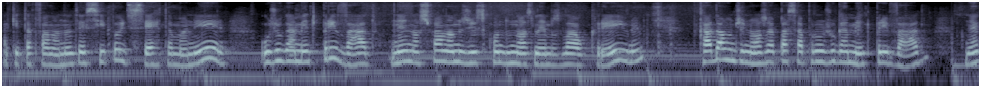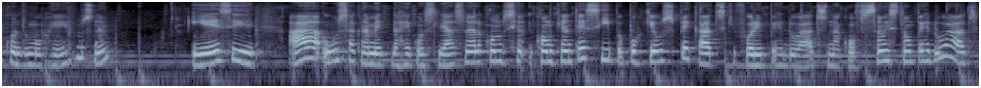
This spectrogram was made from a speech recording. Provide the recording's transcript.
Aqui está falando, antecipa de certa maneira o julgamento privado, né? Nós falamos disso quando nós lemos lá o creio, né? Cada um de nós vai passar por um julgamento privado, né? Quando morrermos, né? E esse, a, o sacramento da reconciliação, ela como, se, como que antecipa, porque os pecados que forem perdoados na confissão estão perdoados.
